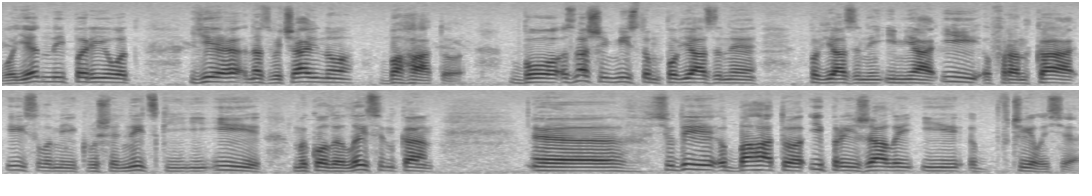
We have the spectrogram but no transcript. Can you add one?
воєнний період є надзвичайно багато. Бо з нашим містом пов'язане пов'язане ім'я і Франка, і Соломії Крушельницький, і, і Миколи Лисенка. Е, Сюди багато і приїжджали, і вчилися.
